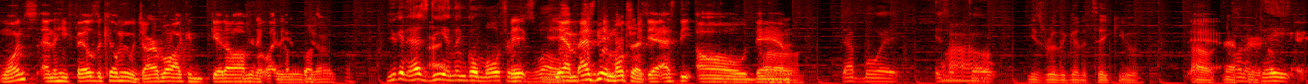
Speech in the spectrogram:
once and then he fails to kill me with Gyro Ball, I can get off I'm like a you with you can SD and then go Moltres It- as well. Yeah, I'm SD and Moltres. Yeah, SD. Oh damn. Oh, That boy is Wow. a goat he's really gonna take you Damn. out on a date. Okay,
